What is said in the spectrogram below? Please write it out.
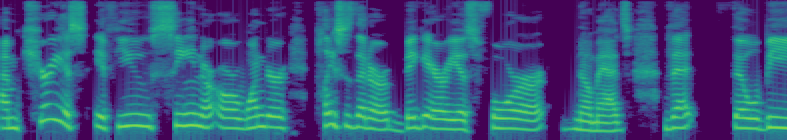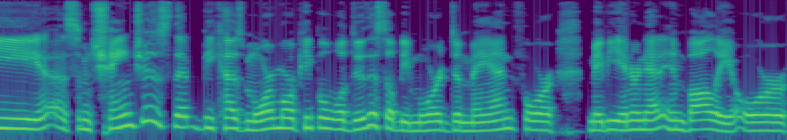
I'm curious if you've seen or, or wonder places that are big areas for nomads that there will be uh, some changes that because more and more people will do this, there'll be more demand for maybe internet in Bali or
